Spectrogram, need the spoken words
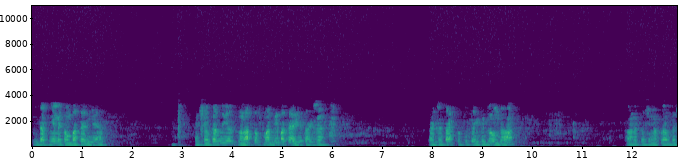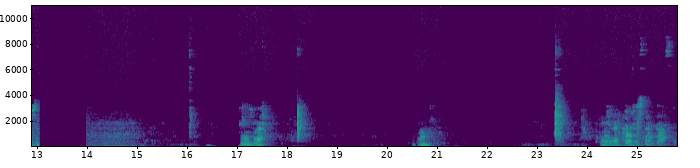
I zapniemy tą baterię. Jak się okazuje, no laptop ma dwie baterie, także także tak to tutaj wygląda. Ale to się naprawdę wszystko nieźle nieźle kruszyć ten plastik.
